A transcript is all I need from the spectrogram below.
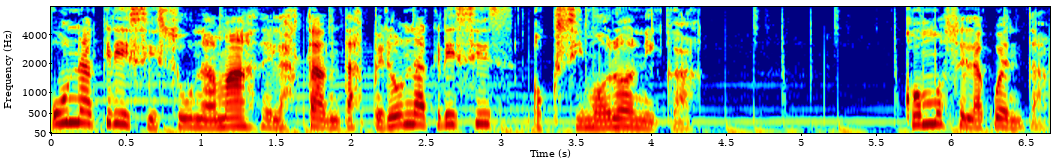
una crisis, una más de las tantas, pero una crisis oximorónica? ¿Cómo se la cuenta?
